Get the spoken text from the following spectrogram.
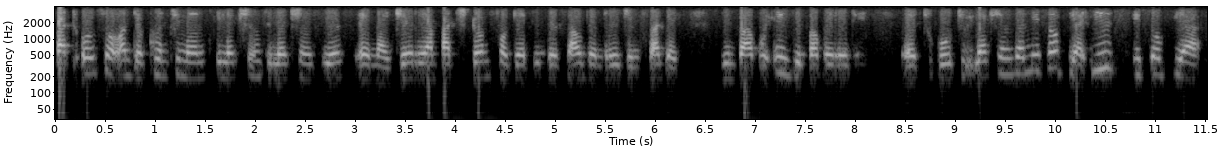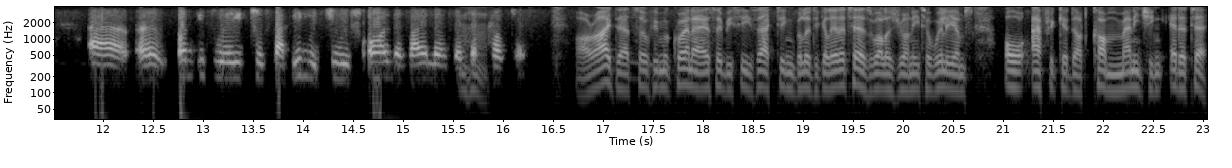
But also on the continent, elections, elections, yes, uh, Nigeria. But don't forget in the southern region, SADC, Zimbabwe, is Zimbabwe ready uh, to go to elections? And Ethiopia, is Ethiopia uh, uh, on its way to stability with all the violence and mm-hmm. the protests? All right, that's Sophie Mokoena, SABC's acting political editor, as well as Juanita Williams, allafrica.com managing editor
